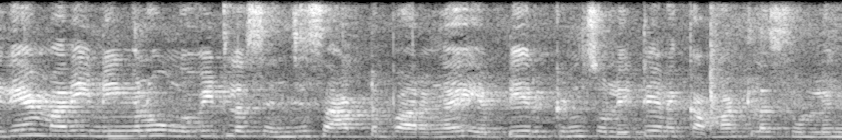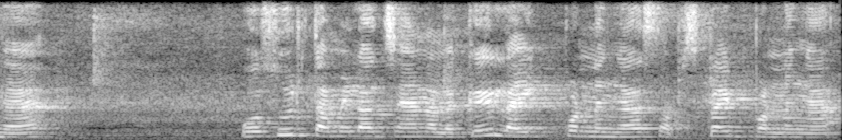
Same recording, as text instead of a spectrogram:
இதே மாதிரி நீங்களும் உங்கள் வீட்டில் செஞ்சு சாப்பிட்டு பாருங்கள் எப்படி இருக்குன்னு சொல்லிட்டு எனக்கு கமெண்ட்டில் சொல்லுங்கள் ஒசூர் தமிழா சேனலுக்கு லைக் பண்ணுங்கள் சப்ஸ்கிரைப் பண்ணுங்கள்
